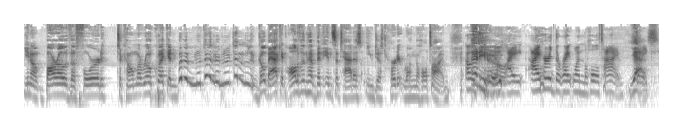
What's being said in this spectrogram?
you know, borrow the Ford Tacoma real quick and go back, and all of them have been incitatus. You just heard it wrong the whole time. Oh, Anywho, dude, no, I I heard the right one the whole time. yes,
